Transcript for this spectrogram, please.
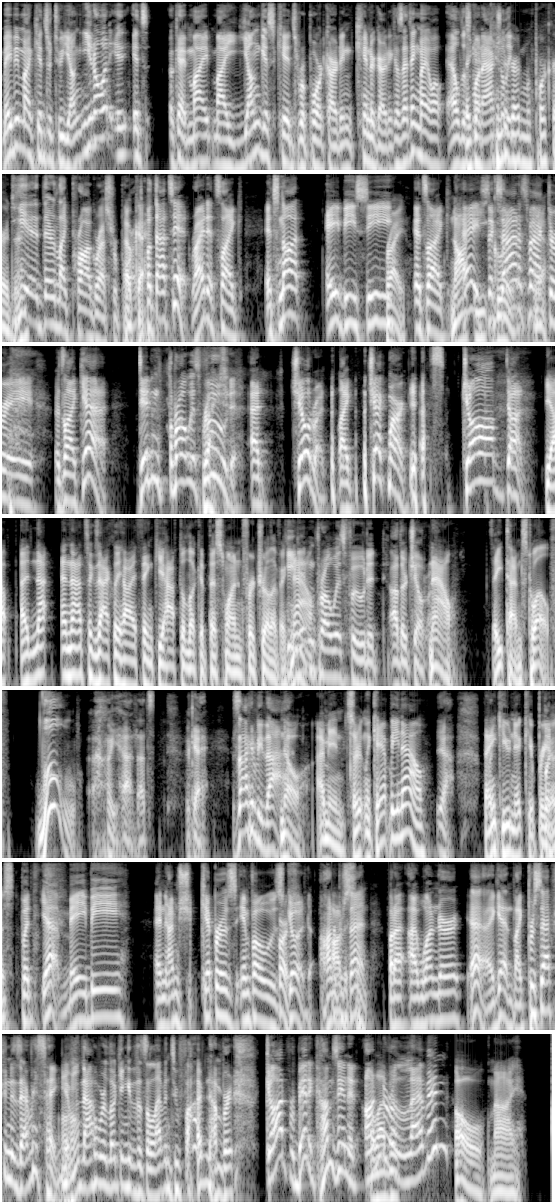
maybe my kids are too young. You know what? It, it's okay. My my youngest kid's report card in kindergarten because I think my eldest one actually kindergarten report cards. yeah they're like progress reports. Okay. But that's it, right? It's like it's not A B C. Right. It's like Not hey, eat six glue. satisfactory. It's like yeah, didn't throw his Right. food at children. Like check mark. Yes. Job done. Yep, and that and that's exactly how I think you have to look at this one for Treliving. He now, didn't throw his food at other children. now it's eight times twelve. Woo! Oh yeah, that's okay. It's not going to be that. No, I mean certainly can't be now. Yeah. Thank you, Nick Kypreos. But, but yeah, maybe. And I'm sh- Kipper's info is good, 100. percent But I, I wonder. Yeah, again, like perception is everything. Mm-hmm. If now we're looking at this 11 to five number, God forbid it comes in at under 11. oh my.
